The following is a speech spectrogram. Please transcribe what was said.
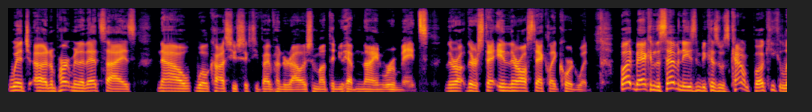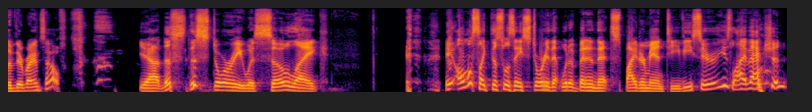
which uh, an apartment of that size now will cost you sixty five hundred dollars a month, and you have nine roommates. They're they're sta- and they're all stacked like cordwood. But back in the seventies, and because it was comic book, he could live there by himself. Yeah, this this story was so like it almost like this was a story that would have been in that Spider-Man TV series live action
